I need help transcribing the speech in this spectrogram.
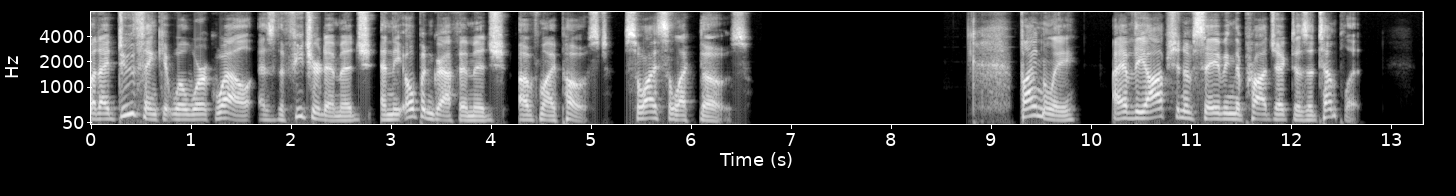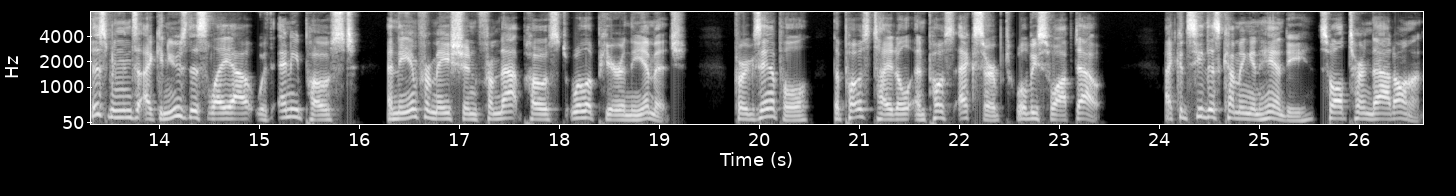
but I do think it will work well as the featured image and the open graph image of my post, so I select those. Finally, I have the option of saving the project as a template. This means I can use this layout with any post, and the information from that post will appear in the image. For example, the post title and post excerpt will be swapped out. I could see this coming in handy, so I'll turn that on.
